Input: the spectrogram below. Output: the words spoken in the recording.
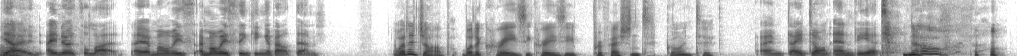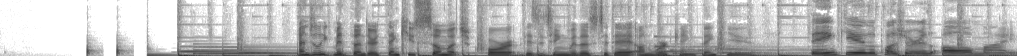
yeah Oh. I, I know it's a lot I am always i'm always thinking about them What a job. What a crazy, crazy profession to go into. I'm, i don't envy it No, no. Angelique Midthunder, thank you so much for visiting with us today on Working. Thank you. Thank you. The pleasure is all mine.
